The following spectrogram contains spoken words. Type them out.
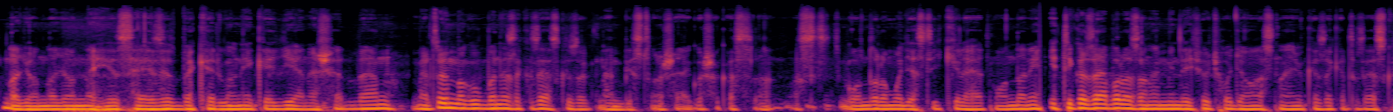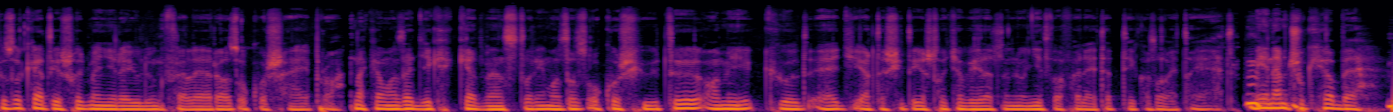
Nagyon-nagyon nehéz helyzetbe kerülnék egy ilyen esetben, mert önmagukban ezek az eszközök nem biztonságosak, azt, azt gondolom, hogy ezt így ki lehet mondani. Itt igazából az a nem mindegy, hogy hogyan használjuk ezeket az eszközöket, és hogy mennyire ülünk fel erre az okos hype-ra. Nekem az egyik kedvenc sztorim az az okos hűtő, ami küld egy értesítést, hogyha véletlenül nyitva felejtették az ajtaját. Miért nem csukja be,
